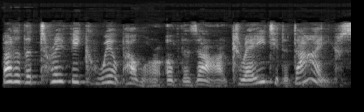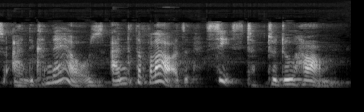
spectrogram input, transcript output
But the terrific willpower of the Czar created dikes and canals, and the floods ceased to do harm.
